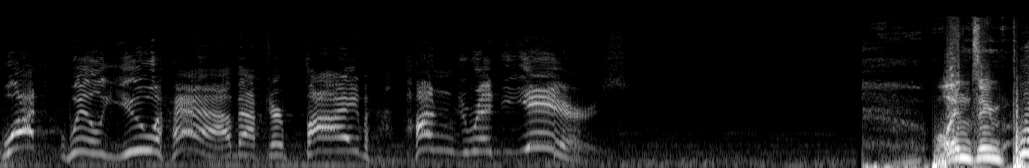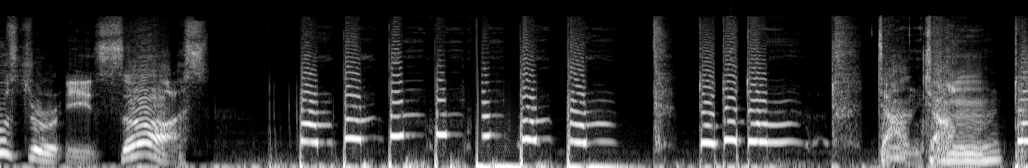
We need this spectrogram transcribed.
What will you have after 500 years? When the imposter is us. Dun dun dun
